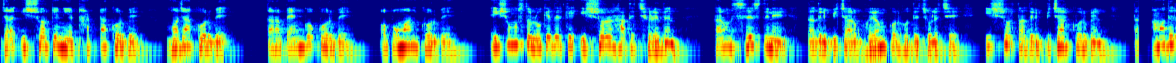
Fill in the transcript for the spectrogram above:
যারা ঈশ্বরকে নিয়ে ঠাট্টা করবে, মজা করবে, তারা ব্যঙ্গ করবে, অপমান করবে। এই সমস্ত লোকেদেরকে ঈশ্বরের হাতে ছেড়ে দেন, কারণ শেষ দিনে তাদের বিচার ভয়ঙ্কর হতে চলেছে। ঈশ্বর তাদের বিচার করবেন। আমাদের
